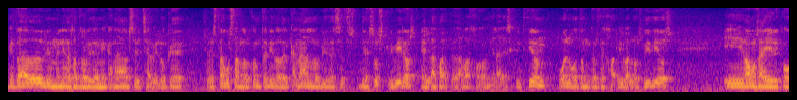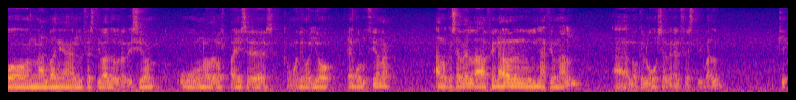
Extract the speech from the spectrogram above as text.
¿qué tal? Bienvenidos a otro vídeo de mi canal, soy Xavi Luque. Si os está gustando el contenido del canal, no olvidéis de suscribiros en la parte de abajo donde la descripción o el botón que os dejo arriba en los vídeos. Y vamos a ir con Albania en el Festival de Eurovisión, uno de los países, como digo yo, evoluciona a lo que se ve en la final nacional, a lo que luego se ve en el festival. ¿Qué,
